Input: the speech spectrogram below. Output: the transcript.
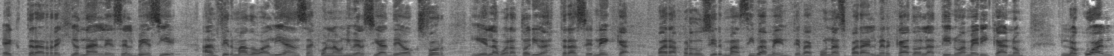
extrarregionales del BESIE han firmado alianzas con la Universidad de Oxford y el laboratorio AstraZeneca para producir masivamente vacunas para el mercado latinoamericano, lo cual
